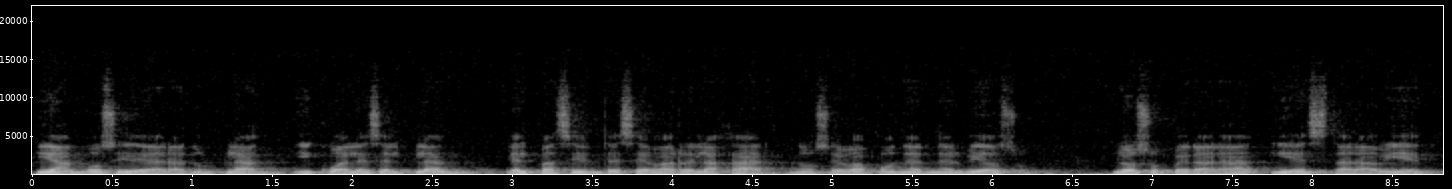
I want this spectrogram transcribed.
y ambos idearán un plan. ¿Y cuál es el plan? El paciente se va a relajar, no se va a poner nervioso, lo superará y estará bien.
